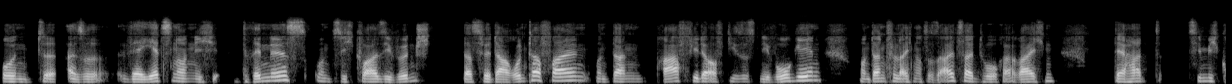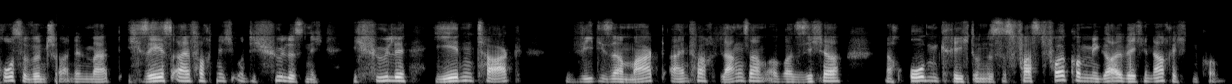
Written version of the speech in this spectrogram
Und äh, also wer jetzt noch nicht drin ist und sich quasi wünscht, dass wir da runterfallen und dann brav wieder auf dieses Niveau gehen und dann vielleicht noch das Allzeithoch erreichen, der hat ziemlich große Wünsche an den Markt. Ich sehe es einfach nicht und ich fühle es nicht. Ich fühle jeden Tag, wie dieser Markt einfach langsam, aber sicher nach oben kriecht und es ist fast vollkommen egal, welche Nachrichten kommen.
